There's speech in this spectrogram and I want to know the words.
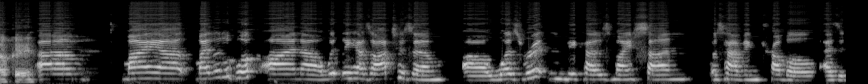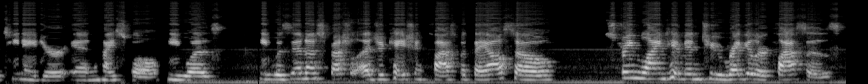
Okay. Um, my uh, my little book on uh, Whitley has autism uh, was written because my son was having trouble as a teenager in high school. He was he was in a special education class, but they also streamlined him into regular classes.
